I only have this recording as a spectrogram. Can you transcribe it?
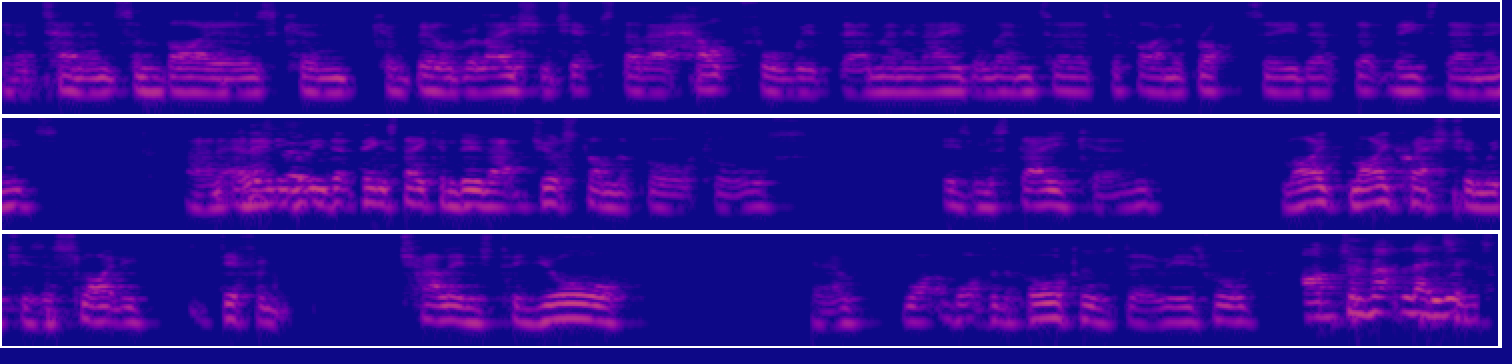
you know tenants and buyers can can build relationships that are helpful with them and enable them to to find the property that that meets their needs. And, and anybody that thinks they can do that just on the portals is mistaken. My my question, which is a slightly different challenge to your you know what what do the portals do is well i'm talking about lettings.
